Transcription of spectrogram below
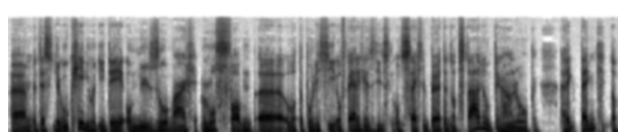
Um, het is nu ook geen goed idee om nu zomaar los van uh, wat de politie of veiligheidsdiensten ons zegt buiten dat stadion te gaan lopen. En ik denk dat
